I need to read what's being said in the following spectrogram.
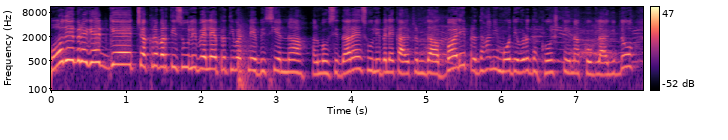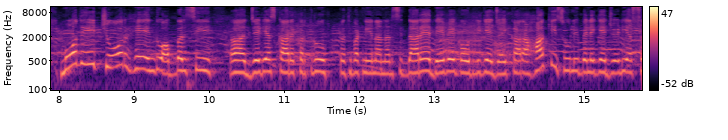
ಮೋದಿ ಬ್ರಿಗೇಡ್ಗೆ ಚಕ್ರವರ್ತಿ ಸೂಲಿಬೆಲೆ ಪ್ರತಿಭಟನೆ ಬಿಸಿಯನ್ನ ಅನುಭವಿಸಿದ್ದಾರೆ. ಸೂಲಿಬೆಲೆ ಕಾರ್ಯಕ್ರಮದ ಅಬ್ಬಳಿ ಪ್ರಧಾನಿ ಮೋದಿ ವಿರುದ್ಧ ಘೋಷಣೆಯನ್ನ ಕೂಗಲಾಗಿದ್ದು, ಮೋದಿ ಚೋರ್ ಹೇ ಎಂದು ಅಬ್ಬರಿಸಿ ಜೆಡಿಎಸ್ ಕಾರ್ಯಕರ್ತರು ಪ್ರತಿಭಟನೆಯನ್ನ ನಡೆಸಿದ್ದಾರೆ. ದೇವೇಗೌಡರಿಗೆ ಜೈಕಾರ ಹಾಕಿ ಸೂಲಿಬೆಲೆಗೆ ಜೆಡಿಎಸ್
